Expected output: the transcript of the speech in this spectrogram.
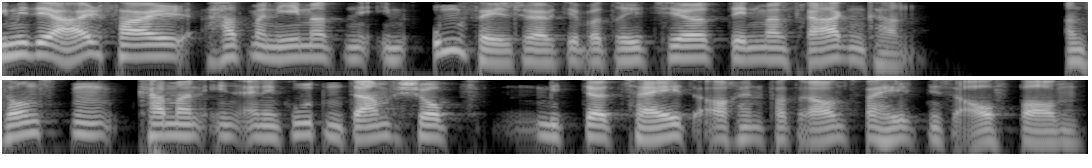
Im Idealfall hat man jemanden im Umfeld, schreibt die Patricia, den man fragen kann. Ansonsten kann man in einem guten Dampfshop mit der Zeit auch ein Vertrauensverhältnis aufbauen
